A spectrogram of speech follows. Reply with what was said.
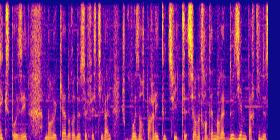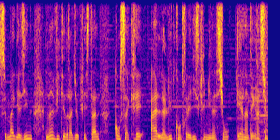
exposés dans le cadre de ce festival. Je vous propose d'en reparler tout de suite sur notre antenne dans la deuxième partie de ce magazine, l'invité de Radio Cristal, consacré à la lutte contre les discriminations et à l'intégration.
